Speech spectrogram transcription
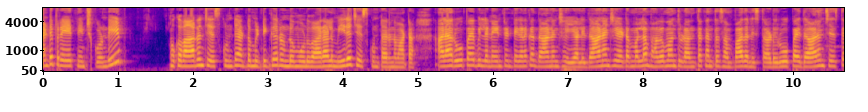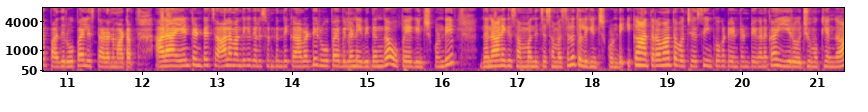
అంటే ప్రయత్నించుకోండి. ఒక వారం చేసుకుంటే ఆటోమేటిక్గా రెండు మూడు వారాలు మీరే చేసుకుంటారనమాట అలా రూపాయి బిల్లని ఏంటంటే కనుక దానం చేయాలి. దానం చేయడం వల్ల భగవంతుడు అంతకంత సంపాదన ఇస్తాడు రూపాయి దానం చేస్తే పది రూపాయలు ఇస్తాడనమాట అలా ఏంటంటే చాలా మందికి తెలిసి ఉంటుంది కాబట్టి రూపాయి బిల్లని ఈ విధంగా ఉపయోగించుకోండి. ధనానికి సంబంధించిన సమస్యను తొలగించుకోండి. ఇక ఆ తర్వాత వచ్చేసి ఇంకొకటి ఏంటంటే కనుక ఈరోజు ముఖ్యంగా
